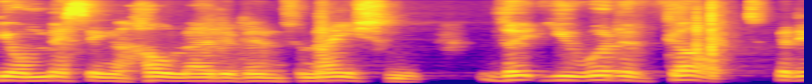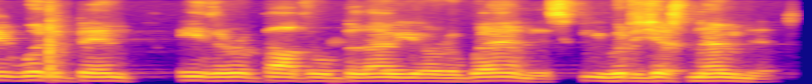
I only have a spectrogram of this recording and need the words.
you're missing a whole load of information that you would have got, but it would have been either above or below your awareness. You would have just known it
